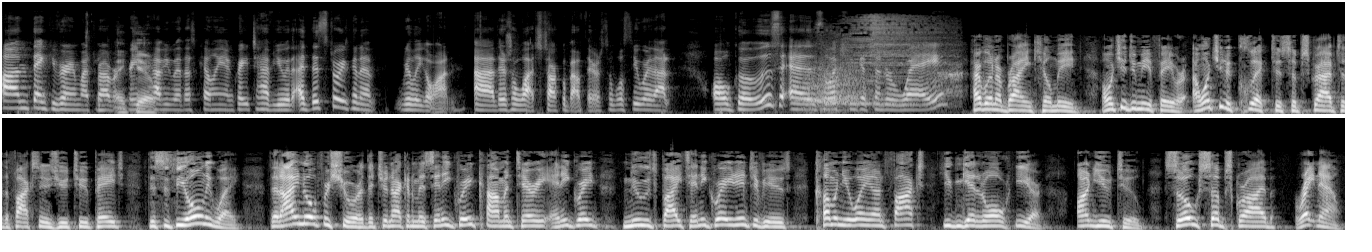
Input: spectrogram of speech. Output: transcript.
Um, thank you very much, Robert. Thank great you. to have you with us, Kellyanne. Great to have you with. Uh, this story's going to really go on. Uh, there's a lot to talk about there, so we'll see where that all goes as the election gets underway. Hi, everyone. I'm Brian Kilmeade. I want you to do me a favor. I want you to click to subscribe to the Fox News YouTube page. This is the only way that I know for sure that you're not going to miss any great commentary, any great news bites, any great interviews coming your way on Fox. You can get it all here on YouTube. So subscribe right now.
